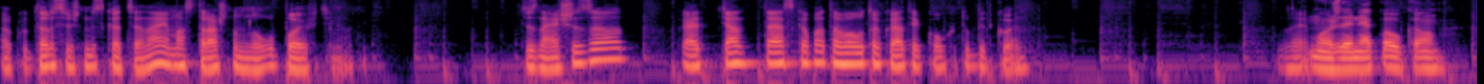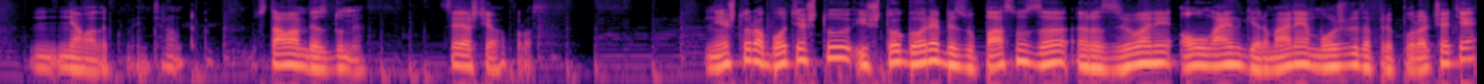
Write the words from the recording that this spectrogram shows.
ако търсиш ниска цена, има страшно много по-ефтини. от. Ти знаеш ли за коя е тя, тая скъпата валута, която е колкото биткоин? Добре, Може да е някаква локална. Няма да коментирам тук. Оставам без думи. Следващия въпрос. Нещо работещо и що горе безопасно за развиване онлайн в Германия може ли да препоръчате?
